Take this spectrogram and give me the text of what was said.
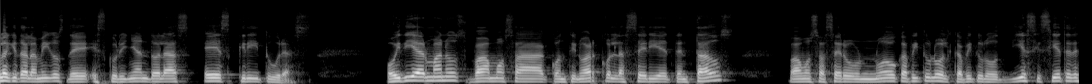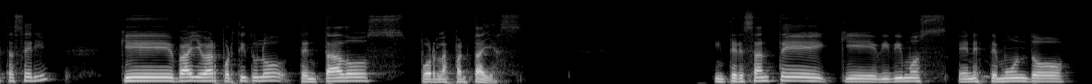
Hola, ¿qué tal amigos de Escudriñando las Escrituras? Hoy día, hermanos, vamos a continuar con la serie Tentados. Vamos a hacer un nuevo capítulo, el capítulo 17 de esta serie, que va a llevar por título Tentados por las pantallas. Interesante que vivimos en este mundo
